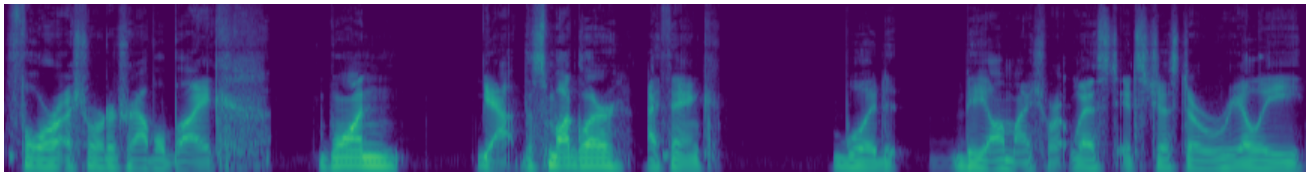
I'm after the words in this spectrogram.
for a shorter travel bike. One, yeah, the smuggler, I think, would be on my short list. It's just a really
